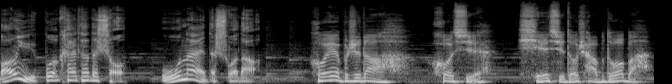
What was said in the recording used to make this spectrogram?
王宇拨开他的手，无奈地说道：“我也不知道，或许，也许都差不多吧。”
